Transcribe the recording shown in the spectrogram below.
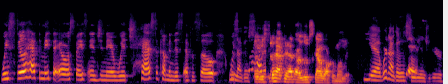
We still have to meet the aerospace engineer, which has to come in this episode. We're not gonna. So we still have to have our Luke Skywalker moment. Yeah, we're not gonna yes. see the engineer.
